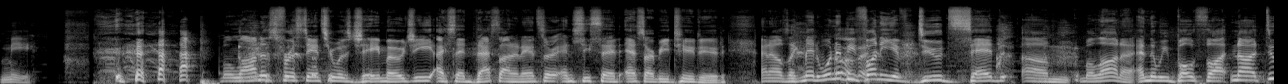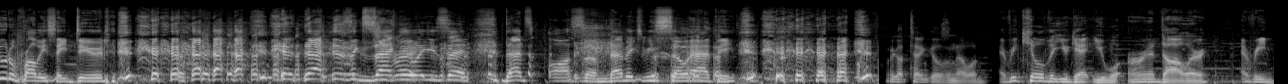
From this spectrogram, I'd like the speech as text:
Me. Mellana's first answer was J JayMoji. I said that's not an answer, and she said SRB2 dude. And I was like, man, wouldn't it be funny if dude said um, Mellana? And then we both thought, nah, dude will probably say dude. that is exactly what you said. That's awesome. That makes me so happy. We got 10 kills in that one. Every kill that you get, you will earn a dollar. Every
